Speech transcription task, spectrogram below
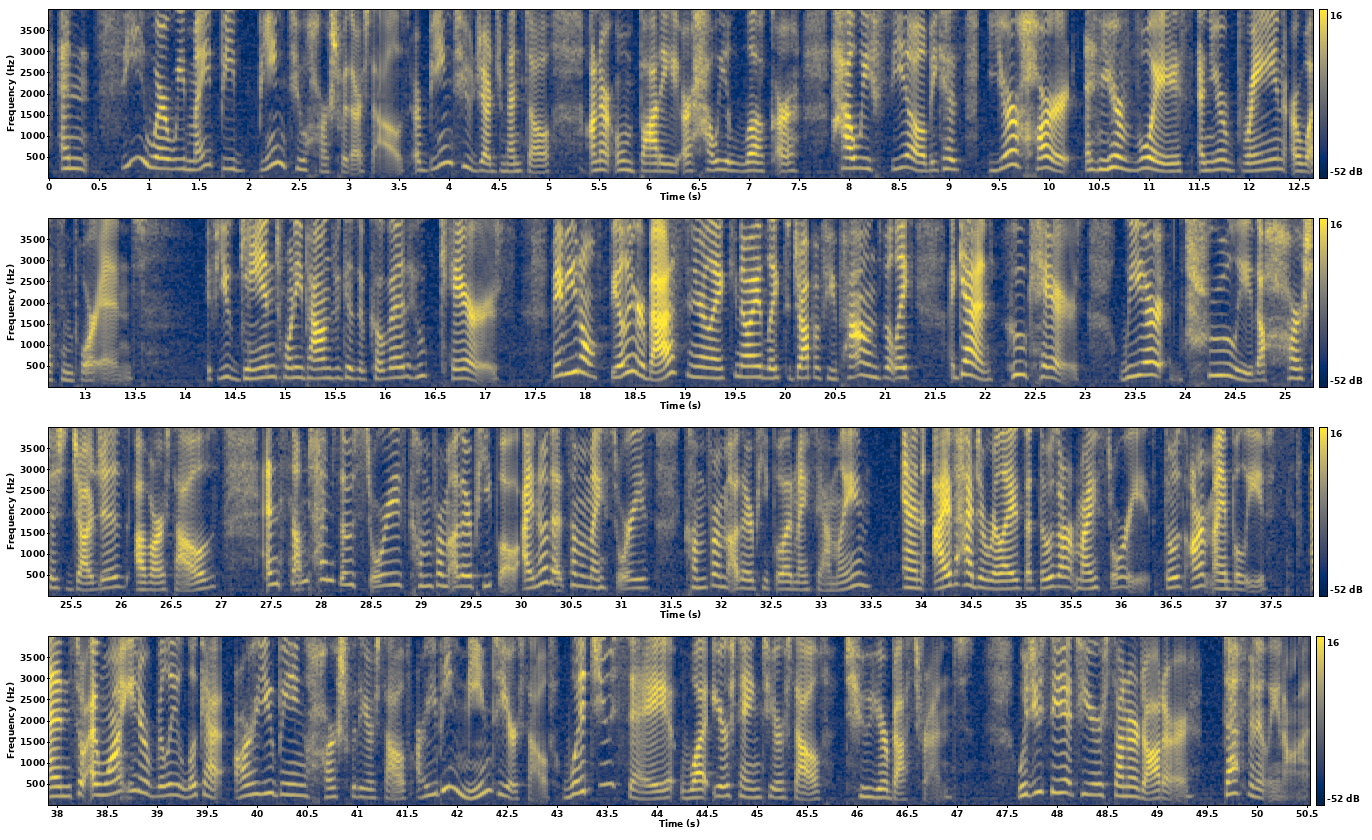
and see where we might be being too harsh with ourselves or being too judgmental on our own body or how we look or how we feel because your heart and your voice and your brain are what's important. If you gain 20 pounds because of COVID, who cares? Maybe you don't feel your best and you're like, you know, I'd like to drop a few pounds, but like, again, who cares? We are truly the harshest judges of ourselves. And sometimes those stories come from other people. I know that some of my stories come from other people in my family. And I've had to realize that those aren't my stories. Those aren't my beliefs. And so I want you to really look at are you being harsh with yourself? Are you being mean to yourself? Would you say what you're saying to yourself to your best friend? Would you say it to your son or daughter? Definitely not.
